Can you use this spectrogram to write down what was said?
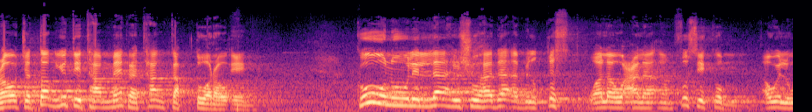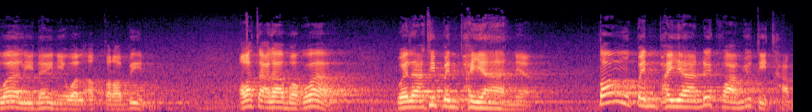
เราจะต้องยุติธรรมแม้กระทั่งกับตัวเราเองكونوا لله شهداء بالقسط ولو على أنفسكم أو الوالدين والأقربينอัลลอฮฺตะลาบอกว่า เวลาที่เป็นพยานเนี่ยต้องเป็นพยานด้วยความยุติธรรม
